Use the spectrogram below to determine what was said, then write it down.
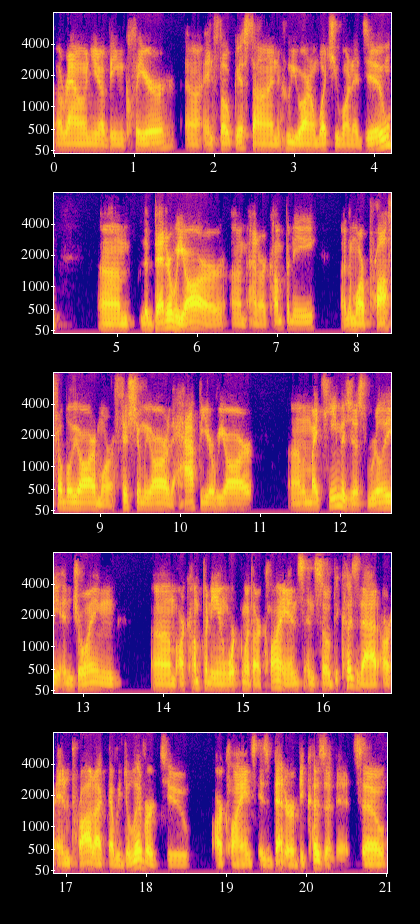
around, you know, being clear uh, and focused on who you are and what you want to do, um, the better we are um, at our company, uh, the more profitable we are, the more efficient we are, the happier we are. Um, my team is just really enjoying um, our company and working with our clients. And so, because of that, our end product that we deliver to our clients is better because of it. So,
